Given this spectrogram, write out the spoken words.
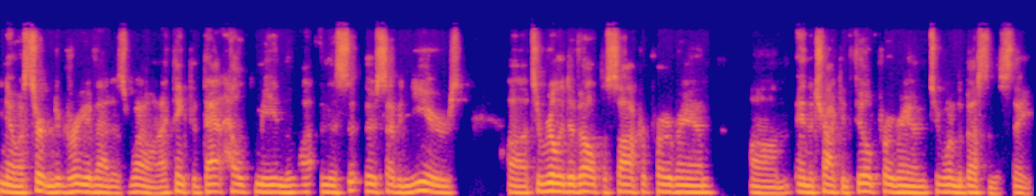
you know, a certain degree of that as well. And I think that that helped me in, the, in those seven years uh, to really develop the soccer program um, and the track and field program to one of the best in the state.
